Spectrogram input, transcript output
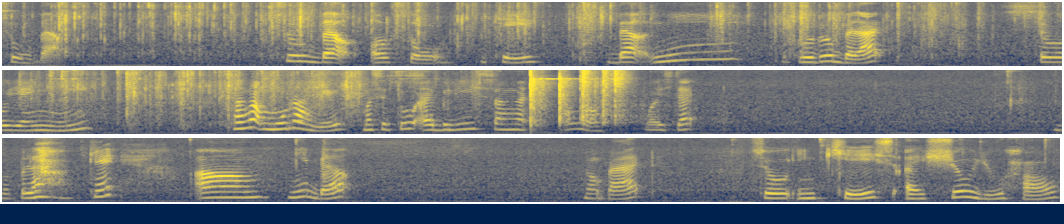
two belt. Two belt also. Okay. Belt ni guru belt. So yang ni sangat murah ya. Masa tu I beli sangat Allah. What is that? Berapa lah. Okay. Um, ni belt. Not bad. So in case I show you how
